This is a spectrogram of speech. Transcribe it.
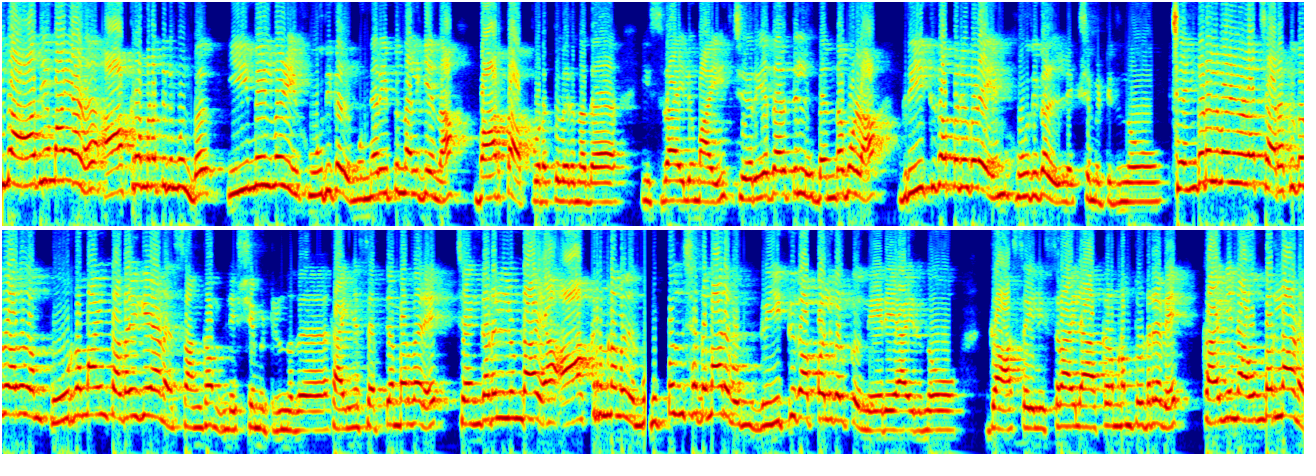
ഇത് ആദ്യമായാണ് ആക്രമണത്തിന് മുൻപ് ഇമെയിൽ വഴി ഹൂതികൾ മുന്നറിയിപ്പ് നൽകിയെന്ന വാർത്ത പുറത്തു വരുന്നത്. ഇസ്രായേലുമായി ചെറിയ തരത്തിൽ ബന്ധമുള്ള ഗ്രീക്ക് കപ്പലുകളെയും ഹൂതികൾ ലക്ഷ്യമിട്ടിരുന്നു. ചെങ്കടൽ വഴിയുള്ള ചരക്ക് ഗതാഗതം പൂർണമായും തടയുകയാണ് സംഘം ലക്ഷ്യമിട്ടിരുന്നത്. കഴിഞ്ഞ സെപ്റ്റംബർ വരെ ചെങ്കടലിലുണ്ടായ ആക്രമണങ്ങളിൽ മുപ്പത് ശതമാനവും ഗ്രീക്ക് കപ്പലുകൾക്ക് നേരെയായിരുന്നു. ഗാസയിൽ ഇസ്രായേൽ ആക്രമണം തുടരവെ കഴിഞ്ഞ നവംബറിലാണ്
